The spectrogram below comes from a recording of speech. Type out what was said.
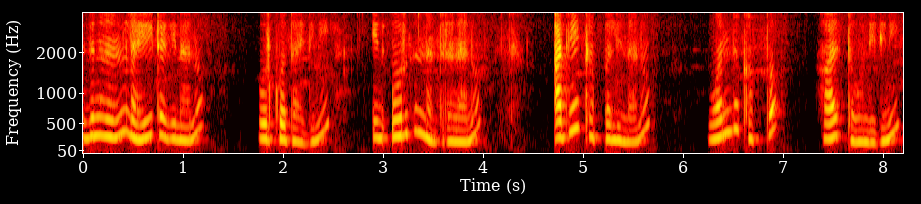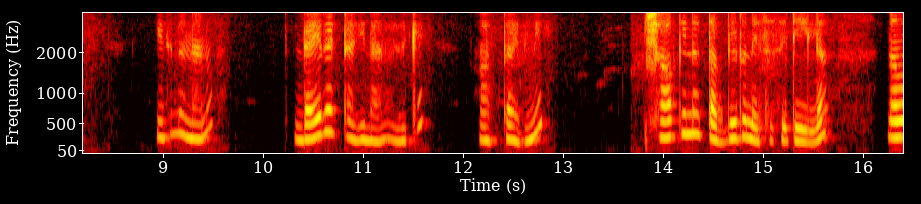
ಇದನ್ನು ನಾನು ಲೈಟಾಗಿ ನಾನು ಹುರ್ಕೋತಾ ಇದ್ದೀನಿ. ಇದು ಹುರಿದ ನಂತರ ನಾನು ಅದೇ ಕಪ್ಪಲ್ಲಿ ನಾನು ಒಂದು ಕಪ್ ಹಾಲು ತೊಗೊಂಡಿದ್ದೀನಿ. ಇದನ್ನು ನಾನು ಡೈರೆಕ್ಟಾಗಿ ನಾನು ಇದಕ್ಕೆ ಹಾಕ್ತಾಯಿದ್ದೀನಿ ಶಾಕಿನ ತೆಗೆದಿಡೋ ನೆಸೆಸಿಟಿ ಇಲ್ಲ. ನಾವು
